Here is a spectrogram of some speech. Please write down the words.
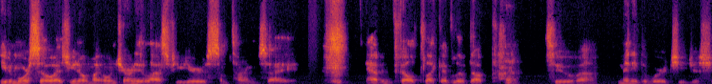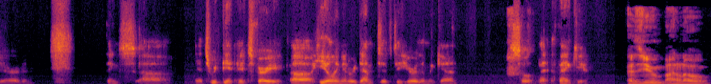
even more so as you know my own journey the last few years. Sometimes I haven't felt like I've lived up to uh, many of the words you just shared and things uh, it's rede- it's very uh, healing and redemptive to hear them again so th- thank you as you i don't know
